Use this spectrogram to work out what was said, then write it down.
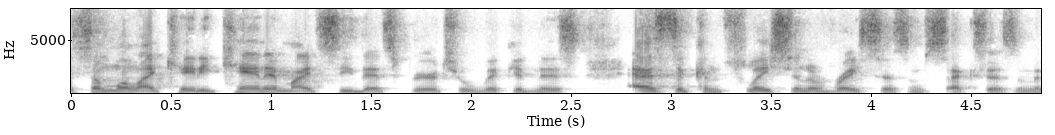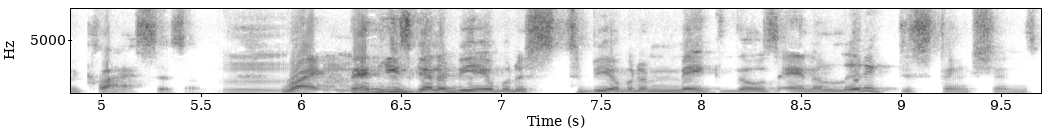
someone like Katie Cannon might see that spiritual wickedness as the conflation of racism, sexism, and classism, Mm. right? That he's going to be able to to be able to make those analytic distinctions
